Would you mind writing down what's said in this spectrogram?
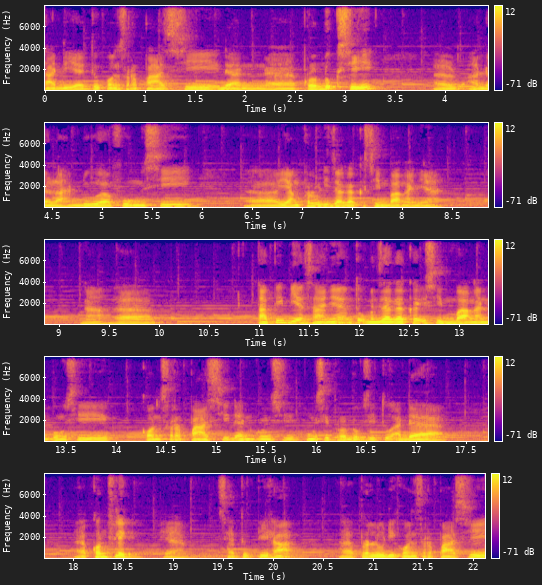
tadi yaitu konservasi dan uh, produksi uh, adalah dua fungsi uh, yang perlu dijaga keseimbangannya. Nah, uh, tapi biasanya untuk menjaga keseimbangan fungsi konservasi dan fungsi, fungsi produksi itu ada uh, konflik ya. Satu pihak uh, perlu dikonservasi,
